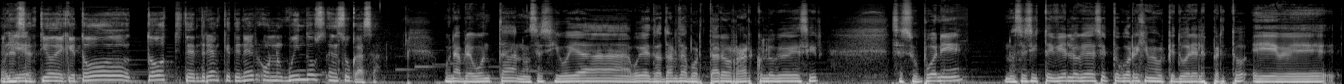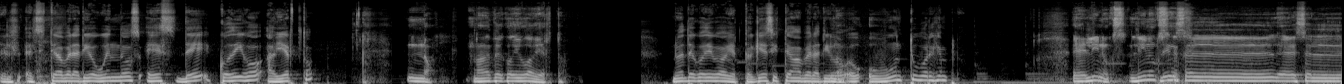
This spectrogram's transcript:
en el sentido de que todo, todos tendrían que tener un Windows en su casa Una pregunta, no sé si voy a, voy a tratar de aportar o ahorrar con lo que voy a decir. Se supone, no sé si estoy bien lo que voy a decir, tú corrígeme porque tú eres el experto. eh, el, el sistema operativo Windows es de código abierto. No no es de código abierto No es de código abierto. ¿Qué sistema operativo? No. Ubuntu, por ejemplo. Eh, Linux. Linux. Linux. es el es el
